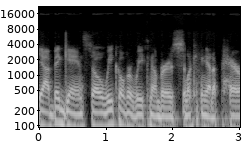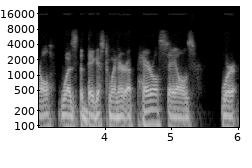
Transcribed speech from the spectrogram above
Yeah, big gains. So week over week numbers, looking at apparel was the biggest winner. Apparel sales were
